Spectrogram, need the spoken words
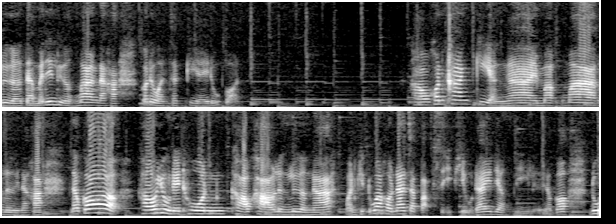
หลืองๆแต่ไม่ได้เหลืองมากนะคะ ก็เดี๋ยววันจะเกลี่ยให้ดูก่อน เขาค่อนข้างเกี่ยง่ายมากๆเลยนะคะ แล้วก็ เขาอยู่ในโทนขาวๆเหลืองๆนะหวันคิดว่าเขาน่าจะปรับสีผิวได้อย่างดีเลย แล้วก็ดู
